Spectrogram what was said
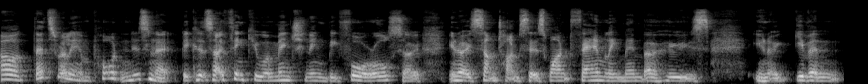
Oh, that's really important, isn't it? Because I think you were mentioning before also, you know, sometimes there's one family member who's, you know, given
